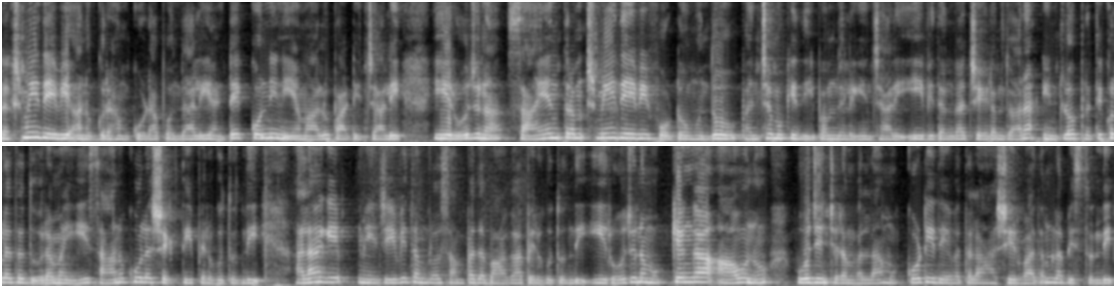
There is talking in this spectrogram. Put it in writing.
లక్ష్మీదేవి అనుగ్రహం కూడా పొందాలి అంటే కొన్ని నియమాలు పాటించాలి. ఈ రోజున సాయంత్రం లక్ష్మీదేవి ఫోటో ముందు పంచముఖి దీపం వెలిగించాలి. ఈ విధంగా చేయడం ద్వారా ఇంట్లో ప్రతికూలత దూరమయ్యి సానుకూల శక్తి పెరుగుతుంది. అలాగే మీ జీవితంలో సంపద బాగా పెరుగుతుంది. ఈ రోజున ముఖ్యంగా ఆవును పూజించడం వల్ల ముక్కోటి దేవతల ఆశీర్వాదం లభిస్తుంది.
